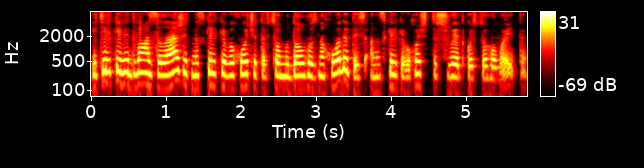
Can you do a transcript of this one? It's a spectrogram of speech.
і тільки від вас залежить, наскільки ви хочете в цьому довго знаходитись, а наскільки ви хочете швидко з цього вийти.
